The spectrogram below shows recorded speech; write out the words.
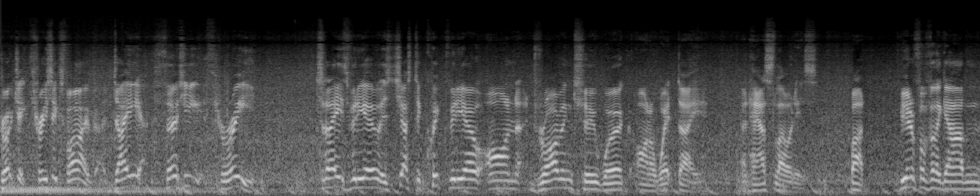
Project 365, day 33. Today's video is just a quick video on driving to work on a wet day and how slow it is. But beautiful for the garden,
